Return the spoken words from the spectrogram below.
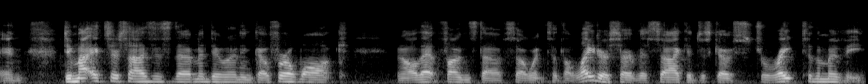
and do my exercises that I've been doing and go for a walk and all that fun stuff. So I went to the later service so I could just go straight to the movie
